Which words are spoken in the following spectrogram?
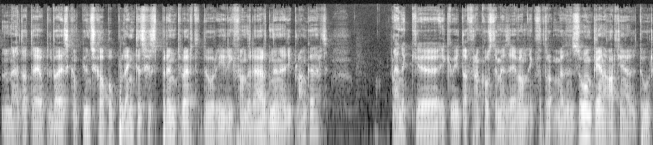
nadat hij op het Belgisch kampioenschap op lengtes gesprint werd door Erik van der Aarden en Eddie Plankaert. En ik, uh, ik weet dat Frank Hoste mij zei van, ik vertrok met een zo'n klein hartje naar de Tour.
